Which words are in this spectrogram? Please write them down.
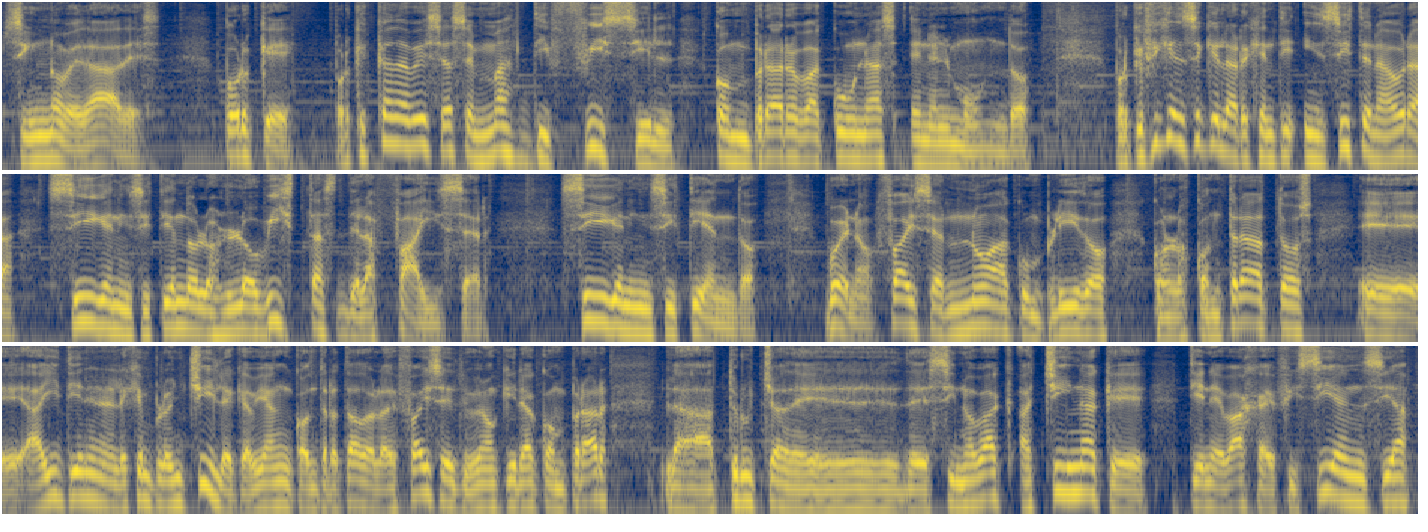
sin novedades. ¿Por qué? porque cada vez se hace más difícil comprar vacunas en el mundo. Porque fíjense que la Argentina, insisten ahora, siguen insistiendo los lobistas de la Pfizer. Siguen insistiendo. Bueno, Pfizer no ha cumplido con los contratos. Eh, ahí tienen el ejemplo en Chile, que habían contratado a la de Pfizer y tuvieron que ir a comprar la trucha de, de Sinovac a China, que tiene baja eficiencia.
